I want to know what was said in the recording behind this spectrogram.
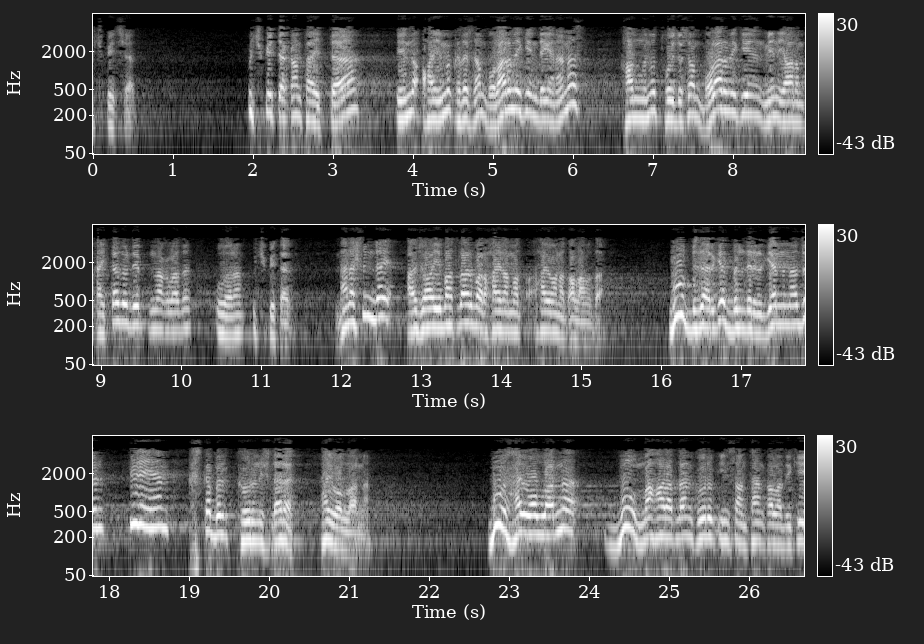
uchib ketishadi. Uchib ketayotgan paytda endi oyimni qidirsam bo'larmikin degan emas qonnimni to'ydirsam bo'larmikin meni yarim qayerdadir deb nima qiladi? Ular ham uchib ketadi. Mana shunday ajoyibotlar bor hayvonot olamida. Bu bizlarga bildirilgan nimadir judayam qisqa bir ko'rinishlari hayvonlarni. Bu hayvonlarni bu mahoratlarni ko'rib inson tan qoladiki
